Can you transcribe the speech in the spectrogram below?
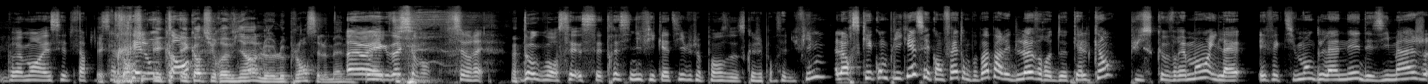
vraiment essayé de faire pipi. Et Ça très tu, longtemps. et quand tu reviens, le, le plan, c'est le même. Ah ouais, Oui. exactement. C'est vrai. Donc bon, c'est très significatif, je pense, de ce que j'ai pensé du film. Alors, ce qui est compliqué, c'est qu'en fait, on peut pas parler de l'œuvre de quelqu'un, puisque vraiment, il a effectivement glané des images.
